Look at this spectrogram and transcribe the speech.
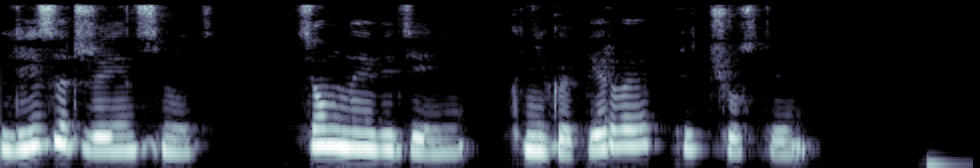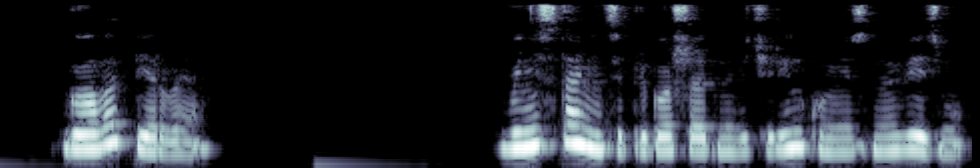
Лиза Джейн Смит. Темное видение. Книга первая. Предчувствие. Глава первая. Вы не станете приглашать на вечеринку местную ведьму,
